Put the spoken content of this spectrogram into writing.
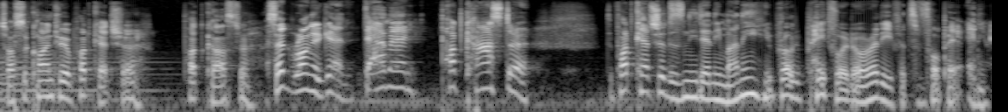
Toss a coin to your podcatcher, podcaster. I said wrong again. Damn it, podcaster. The podcatcher doesn't need any money. You probably paid for it already if it's a for pay. Anyway,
